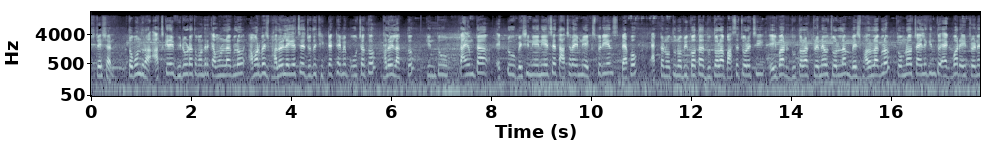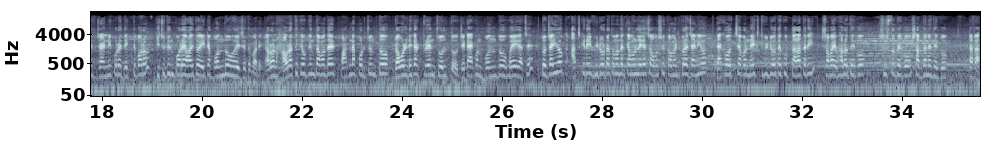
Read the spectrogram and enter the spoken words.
স্টেশন। তো বন্ধুরা, আজকের এই ভিডিওটা তোমাদের কেমন লাগল? আমার বেশ ভালোই লেগেছে, যদি ঠিকঠাক টাইমে পৌঁছাতো, ভালোই লাগতো। কিন্তু টাইমটা একটু বেশি নিয়ে নিয়েছে, তাছাড়া এমনি এক্সপিরিয়েন্স ব্যাপক। একটা নতুন অভিজ্ঞতা, দুতলা বাসে চড়েছি। এইবার দুতলা ট্রেনেও চললাম বেশ ভালো লাগল। তোমরাও চাইলে কিন্তু একবার এই ট্রেনের জার্নি করে দেখতে পারো। কিছুদিন পরে হয়তো এটা বন্ধ হয়ে যেতে পারে। কারণ হাওড়া থেকেও কিন্তু আমাদের পাটনা পর্যন্ত ডবল ডেকার ট্রেন চলতো, যেটা এখন বন্ধ হয়ে গেছে। তো যাই হোক, আজকের এই ভিডিওটা তোমাদের কেমন লেগেছে অবশ্যই কমেন্ট করে জানিও। দেখা হচ্ছে আবার নেক্সট ভিডিওতে খুব তাড়াতাড়ি। সবাই ভালো থেকো সুস্থ থেকো সাবধানে থেকো। টাটা।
